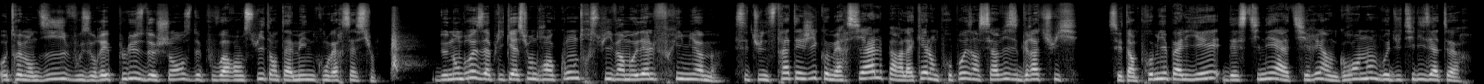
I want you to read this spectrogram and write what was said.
Autrement dit, vous aurez plus de chances de pouvoir ensuite entamer une conversation. De nombreuses applications de rencontres suivent un modèle freemium. C'est une stratégie commerciale par laquelle on propose un service gratuit. C'est un premier palier destiné à attirer un grand nombre d'utilisateurs.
